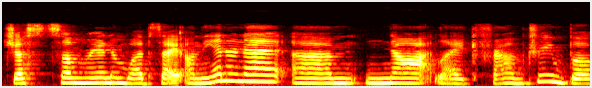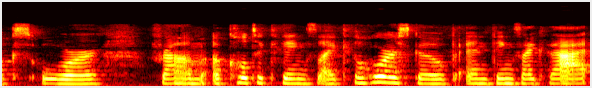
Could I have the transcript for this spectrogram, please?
just some random website on the internet, um, not like from dream books or from occultic things like the horoscope and things like that,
